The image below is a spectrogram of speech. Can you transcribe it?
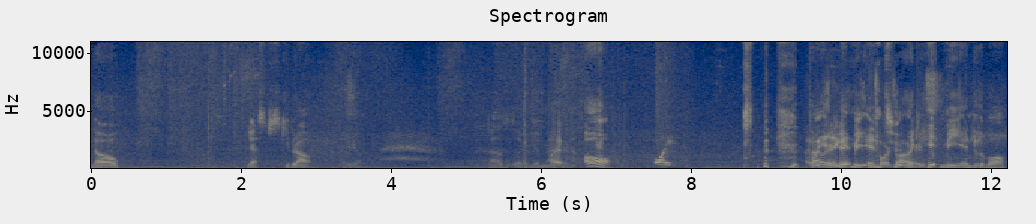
No. Yes, just keep it out. There we go. Now this is like a good match right. Oh! Oi. Tyler hit me into towards like hit me into the ball.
